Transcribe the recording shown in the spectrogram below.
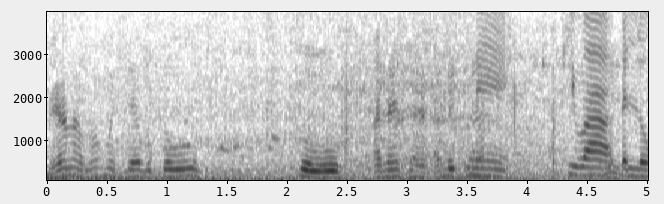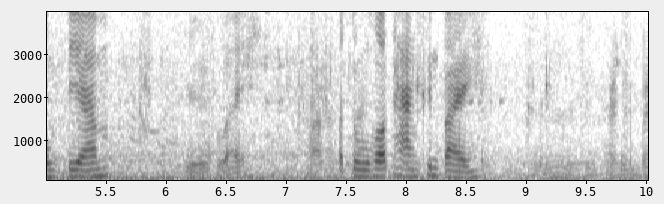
แล้วเราก็มาเจอประตูสู่อาณาจักรอเมริกานี่ที่ว่าเป็นโรงเตรียม โอเคสวย มาครับประตูเขาทางขึ้นไป เออเป็นทางขึ้นไป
